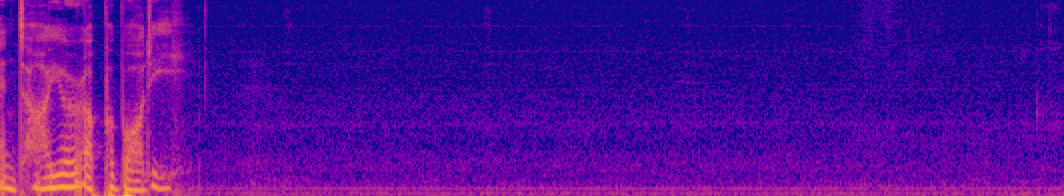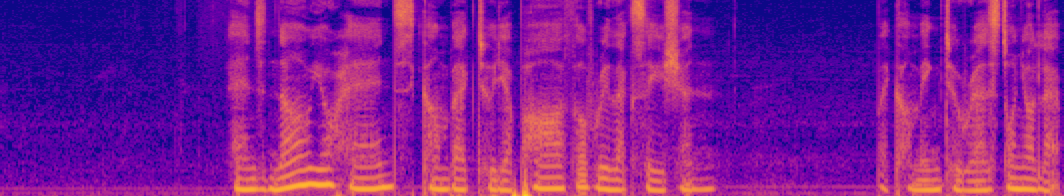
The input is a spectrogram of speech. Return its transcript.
entire upper body. And now your hands come back to their path of relaxation by coming to rest on your lap.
